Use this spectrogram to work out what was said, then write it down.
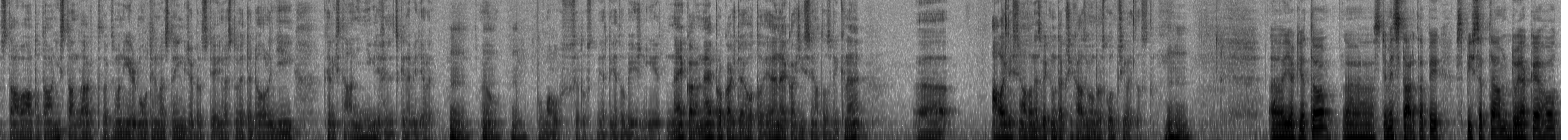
stává totální standard, takzvaný remote investing, že prostě investujete do lidí, který jste ani nikdy fyzicky neviděli. Hmm. No, hmm. Pomalu se to, je, je to běžný. Ne, ne pro každého to je, ne každý si na to zvykne, uh, ale když si na to nezvyknu, tak přichází obrovskou příležitost. Hmm. Jak je to eh, s těmi startupy? Spíš se ptám, do jakého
